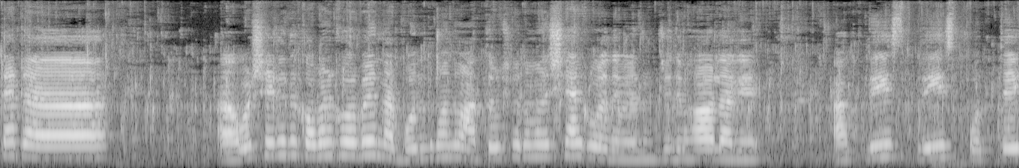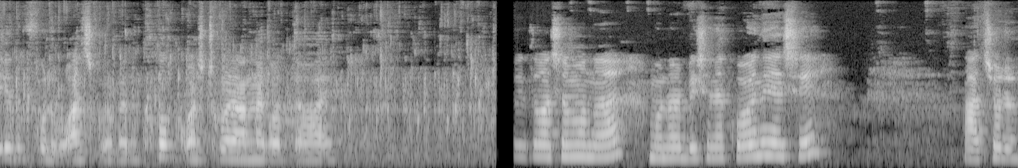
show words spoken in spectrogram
টাটা। আর অবশ্যই কিন্তু কমেন্ট করবেন আর বন্ধু বান্ধব আত্মীয় মধ্যে শেয়ার করে দেবেন, যদি ভালো লাগে। আর প্লিজ প্লিজ প্রত্যেকে কিন্তু ফুল ওয়াচ করবেন, খুব কষ্ট করে রান্না করতে হয়। দেখতে পাচ্ছেন মনে হয় মনে হয় বিছানা করে নিয়েছি। আর চলুন,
